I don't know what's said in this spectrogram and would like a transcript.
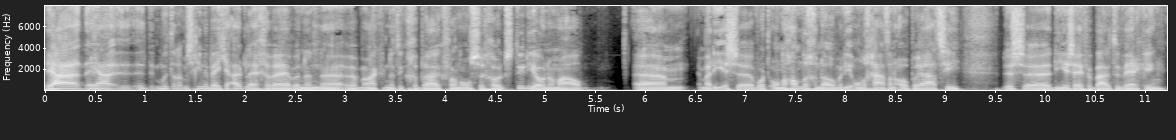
Ja, nou ja we moeten dat misschien een beetje uitleggen. We, hebben een, uh, we maken natuurlijk gebruik van onze grote studio normaal. Um, maar die is, uh, wordt onder handen genomen. Die ondergaat een operatie. Dus uh, die is even buiten werking.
